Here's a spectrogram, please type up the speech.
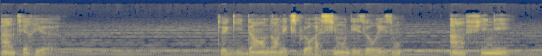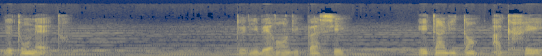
intérieure, te guidant dans l'exploration des horizons infinis de ton être, te libérant du passé et t'invitant à créer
